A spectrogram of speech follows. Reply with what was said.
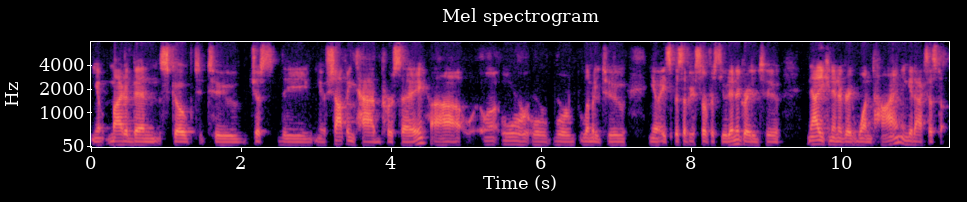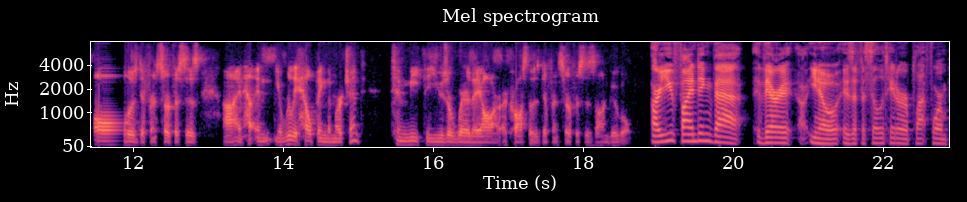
you know might have been scoped to just the you know shopping tab per se, uh, or, or were limited to you know a specific surface you had integrated to. Now you can integrate one time and get access to all those different surfaces, uh, and, and you know really helping the merchant to meet the user where they are across those different surfaces on Google. Are you finding that there, you know, is a facilitator or platform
